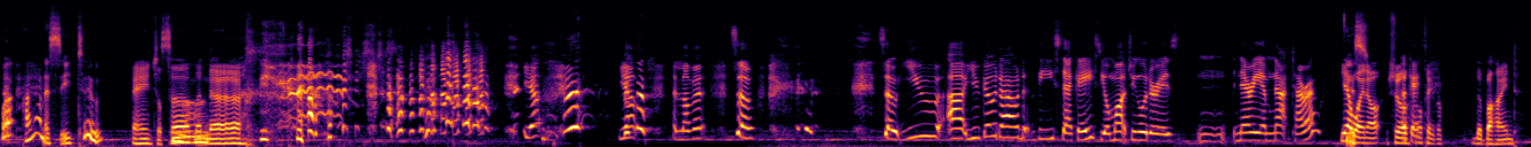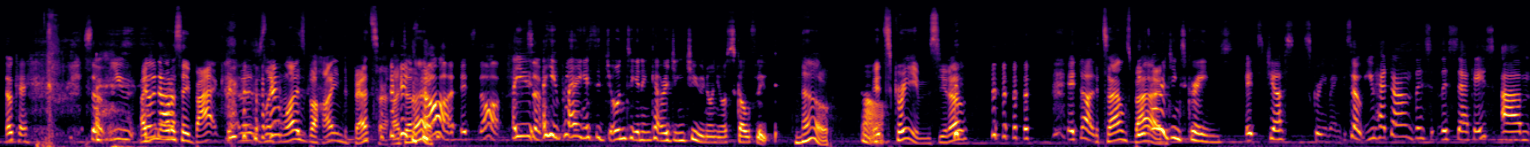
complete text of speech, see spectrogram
What? I want to see too. Angel summoner. Yep. I love it. So So you uh you go down the staircase. Your marching order is N- Nerium Nat Taro. Yeah, why not? Sure, Okay. I'll take the the behind. Okay. So you I go didn't down want to say back. and It's like, why is behind better? I don't know. not. It's not. Are you So- are you playing us a jaunty and encouraging tune on your skull flute? No, Oh. it screams. You know, it does. it sounds bad. encouraging screams. It's just screaming. So you head down this this staircase. Um,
